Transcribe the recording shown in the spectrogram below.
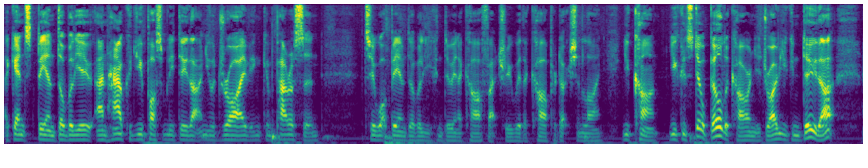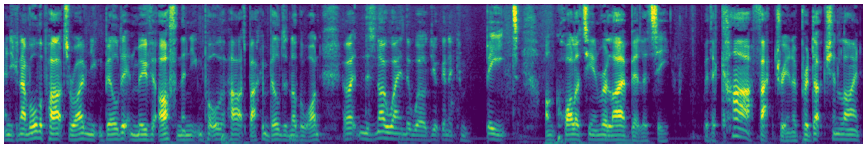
against BMW, and how could you possibly do that on your drive in comparison to what BMW can do in a car factory with a car production line? You can't. You can still build a car on your drive, you can do that, and you can have all the parts arrive and you can build it and move it off, and then you can put all the parts back and build another one. And there's no way in the world you're going to compete on quality and reliability with a car factory and a production line.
